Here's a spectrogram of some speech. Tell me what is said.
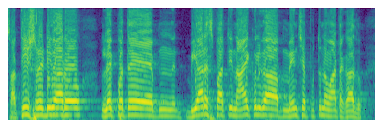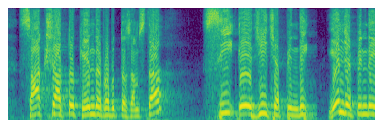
సతీష్ రెడ్డి గారో లేకపోతే బీఆర్ఎస్ పార్టీ నాయకులుగా మేము చెప్పుతున్న మాట కాదు. సాక్షాత్తు కేంద్ర ప్రభుత్వ సంస్థ సిఏజీ చెప్పింది. ఏం చెప్పింది?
